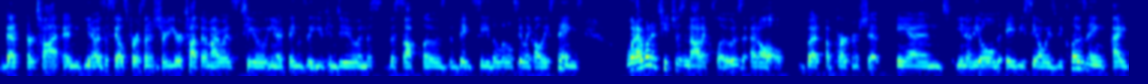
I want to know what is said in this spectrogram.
that are taught. And you know as a salesperson I'm sure you're taught them. I was too you know things that you can do and this the soft close the big C the little C like all these things. What I want to teach is not a close at all but a partnership. And you know the old ABC always be closing I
